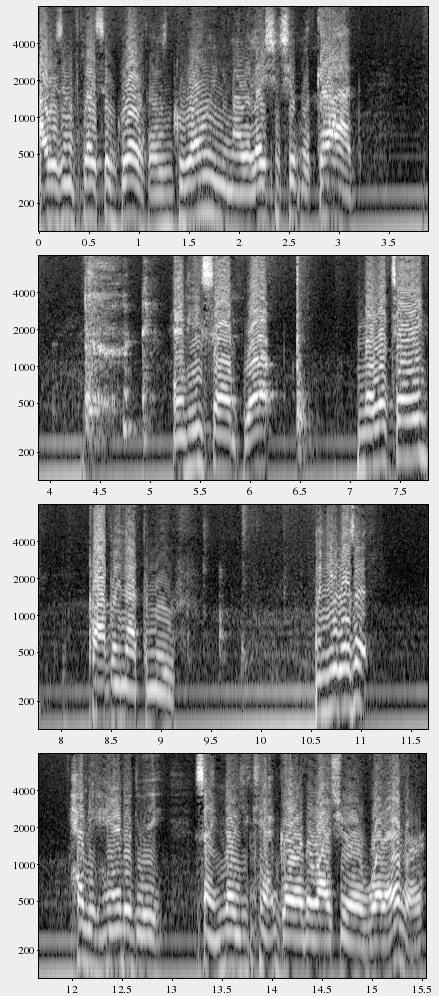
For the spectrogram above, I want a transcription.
I was in a place of growth. I was growing in my relationship with God. And he said, well, military, probably not the move. When he wasn't heavy-handedly saying, no, you can't go, otherwise you're whatever,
